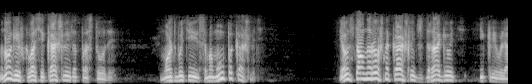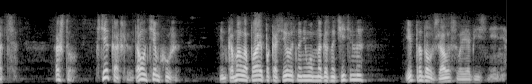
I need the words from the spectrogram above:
Многие в классе кашляют от простуды. Может быть, и самому покашлять. И он стал нарочно кашлять, вздрагивать и кривляться. А что, все кашляют, а он тем хуже. Инкамал Апай покосилась на него многозначительно и продолжала свои объяснения.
